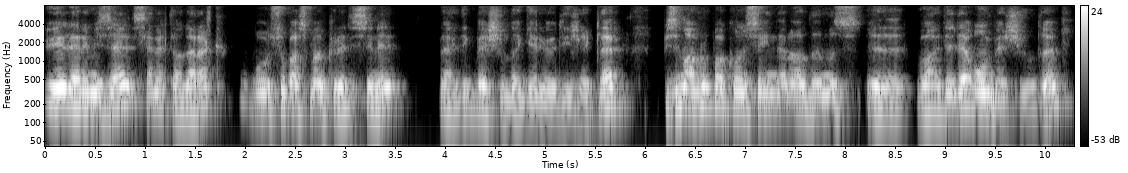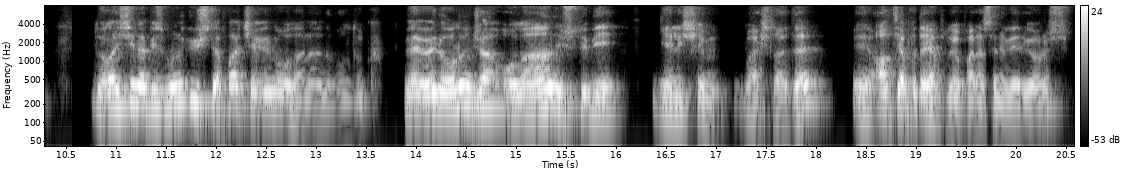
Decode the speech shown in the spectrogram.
üyelerimize senet alarak bu su basman kredisini verdik 5 yılda geri ödeyecekler. Bizim Avrupa Konseyi'nden aldığımız e, vade de 15 yıldı. Dolayısıyla biz bunu 3 defa çevirme olanağını bulduk. Ve öyle olunca olağanüstü bir gelişim başladı. E, altyapı da yapılıyor, parasını veriyoruz.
